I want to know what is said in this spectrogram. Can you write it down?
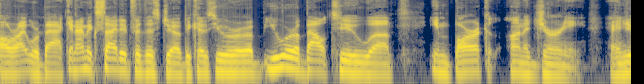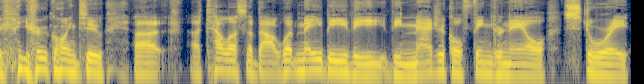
All right, we're back, and I'm excited for this, Joe, because you were you were about to uh, embark on a journey, and you're, you're going to uh, uh, tell us about what may be the the magical fingernail story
